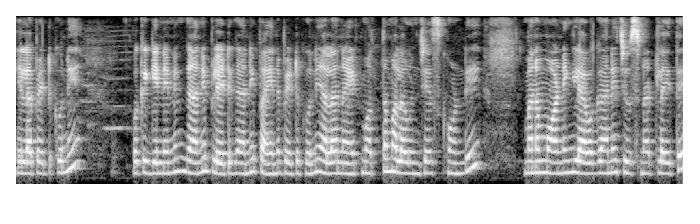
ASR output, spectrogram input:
ఇలా పెట్టుకుని ఒక గిన్నెని కానీ ప్లేట్ కానీ పైన పెట్టుకుని అలా నైట్ మొత్తం అలా ఉంచేసుకోండి. మనం మార్నింగ్ లేవగానే చూసినట్లయితే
